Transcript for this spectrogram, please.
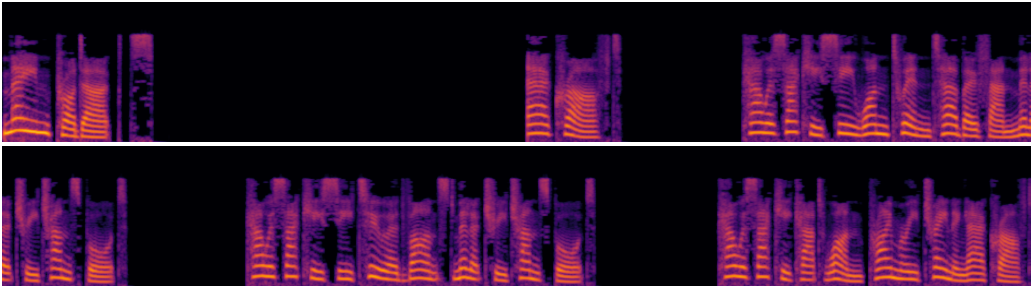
Main products aircraft. Kawasaki C-1 twin turbofan military transport. Kawasaki C-2 advanced military transport. Kawasaki KAT-1 primary training aircraft.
